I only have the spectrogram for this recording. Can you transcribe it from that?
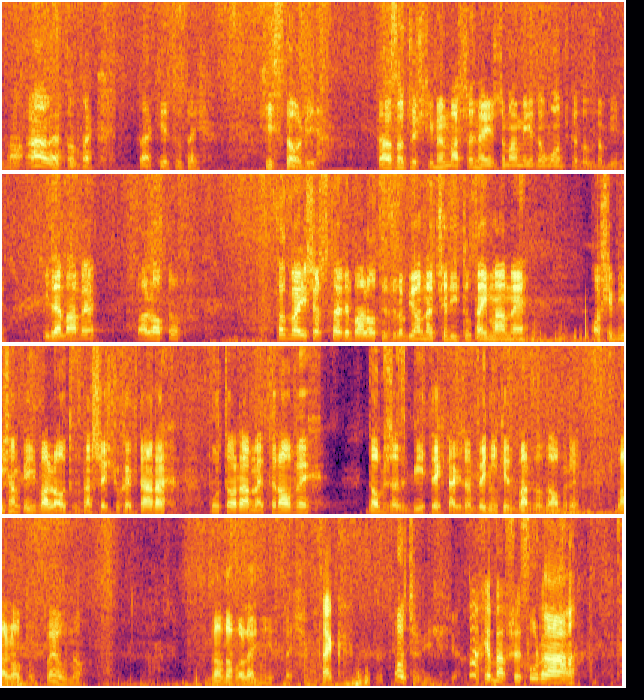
No, ale to tak, takie tutaj Teraz oczyścimy maszynę, jeszcze mamy jedną łączkę do zrobienia. Ile mamy balotów? 124 baloty zrobione, czyli tutaj mamy 85 balotów na 6 hektarach, 1,5 metrowych, dobrze zbitych, także wynik jest bardzo dobry. Balotów pełno. Zadowoleni jesteśmy. Tak? Oczywiście. To chyba wszystko. Hurra!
